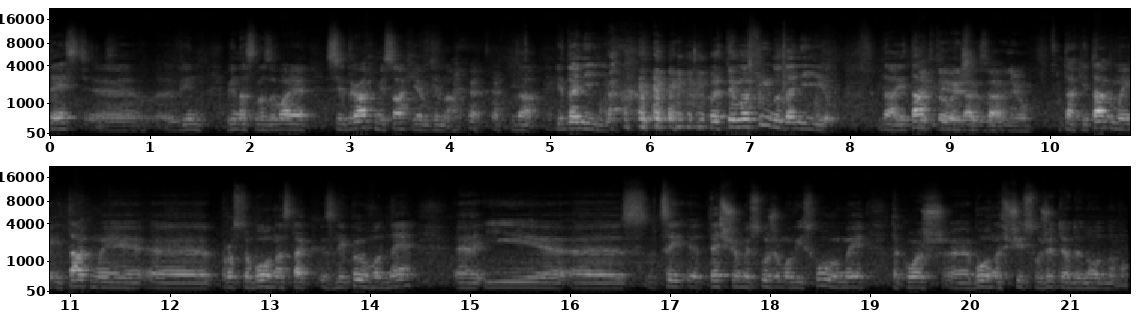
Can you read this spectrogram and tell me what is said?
тесть, він, він нас називає Сідрах, Місах і Авдіна. Да. І Даніїл. Тимофій, ну Даніїл. Да, і так, так, так. так, і так ми, і так ми просто Бог нас так зліпив в одне. Е, і е, цей, те, що ми служимо військовим, ми також е, Бог нас вчить служити один одному.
